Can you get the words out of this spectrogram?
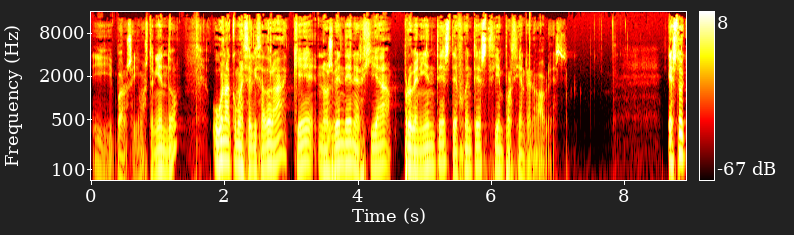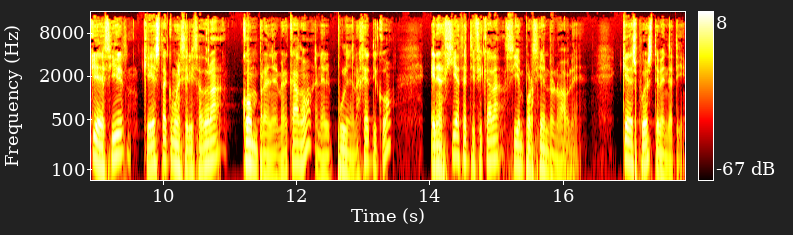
y bueno, seguimos teniendo, una comercializadora que nos vende energía provenientes de fuentes 100% renovables. Esto quiere decir que esta comercializadora compra en el mercado, en el pool energético, energía certificada 100% renovable, que después te vende a ti.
